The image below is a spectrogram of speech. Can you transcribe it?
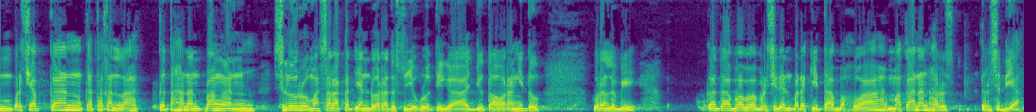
mempersiapkan katakanlah ketahanan pangan seluruh masyarakat yang 273 juta orang itu kurang lebih. Kata Bapak Presiden pada kita bahwa makanan harus tersedia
